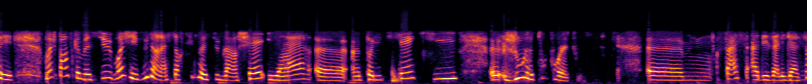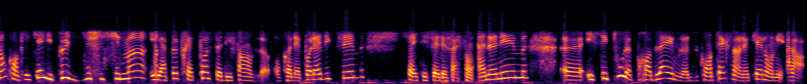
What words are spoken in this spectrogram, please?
c'est, moi je pense que Monsieur, moi j'ai vu dans la sortie de Monsieur Blanchet hier euh, un politicien qui euh, joue le tout pour le tout. Euh, face à des allégations contre lesquelles il peut difficilement et à peu près pas se défendre. Là. On connaît pas la victime, ça a été fait de façon anonyme, euh, et c'est tout le problème là, du contexte dans lequel on est. Alors,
